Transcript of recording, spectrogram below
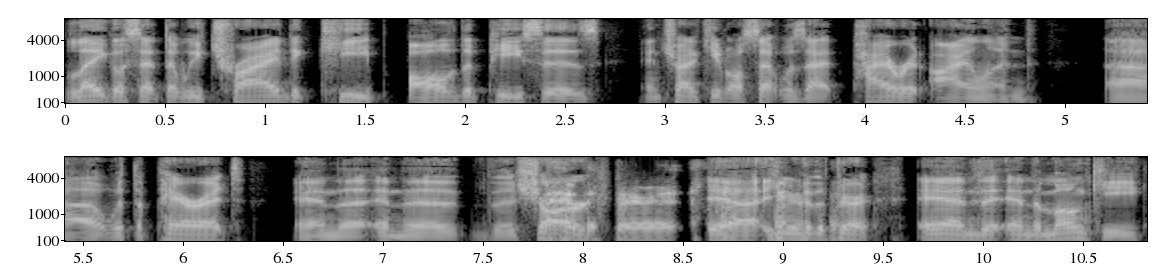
Lego set that we tried to keep all of the pieces and try to keep all set was that Pirate Island uh, with the parrot and the and the the shark, the parrot, yeah, you know the parrot and the, and the monkey.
